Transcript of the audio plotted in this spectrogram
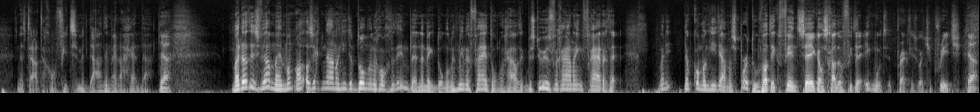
En dan staat er gewoon fietsen met Daan in mijn agenda. Ja. Maar dat is wel mijn... mom- Als ik namelijk niet op donderdagochtend inplan, dan ben ik donderdagmiddag vrij. Donderdagavond ik bestuursvergadering. Vrijdag... wanneer- dan kom ik niet aan mijn sport toe. Wat ik vind, zeker als het gaat over fietsen, ik moet practice what you preach. Ja.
